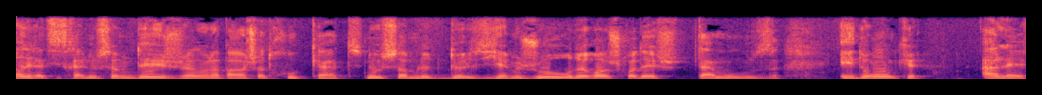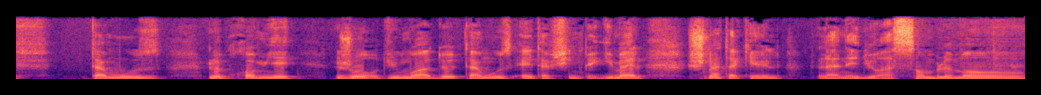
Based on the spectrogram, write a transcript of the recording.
en Eretz Israël, nous sommes déjà dans la Parachat Rukat. Nous sommes le deuxième jour de Rosh Chodesh Tammuz. Et donc, Aleph Tammuz, le premier jour du mois de Tammuz et Tafshin Pegimel, Shnatakel, l'année du rassemblement.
